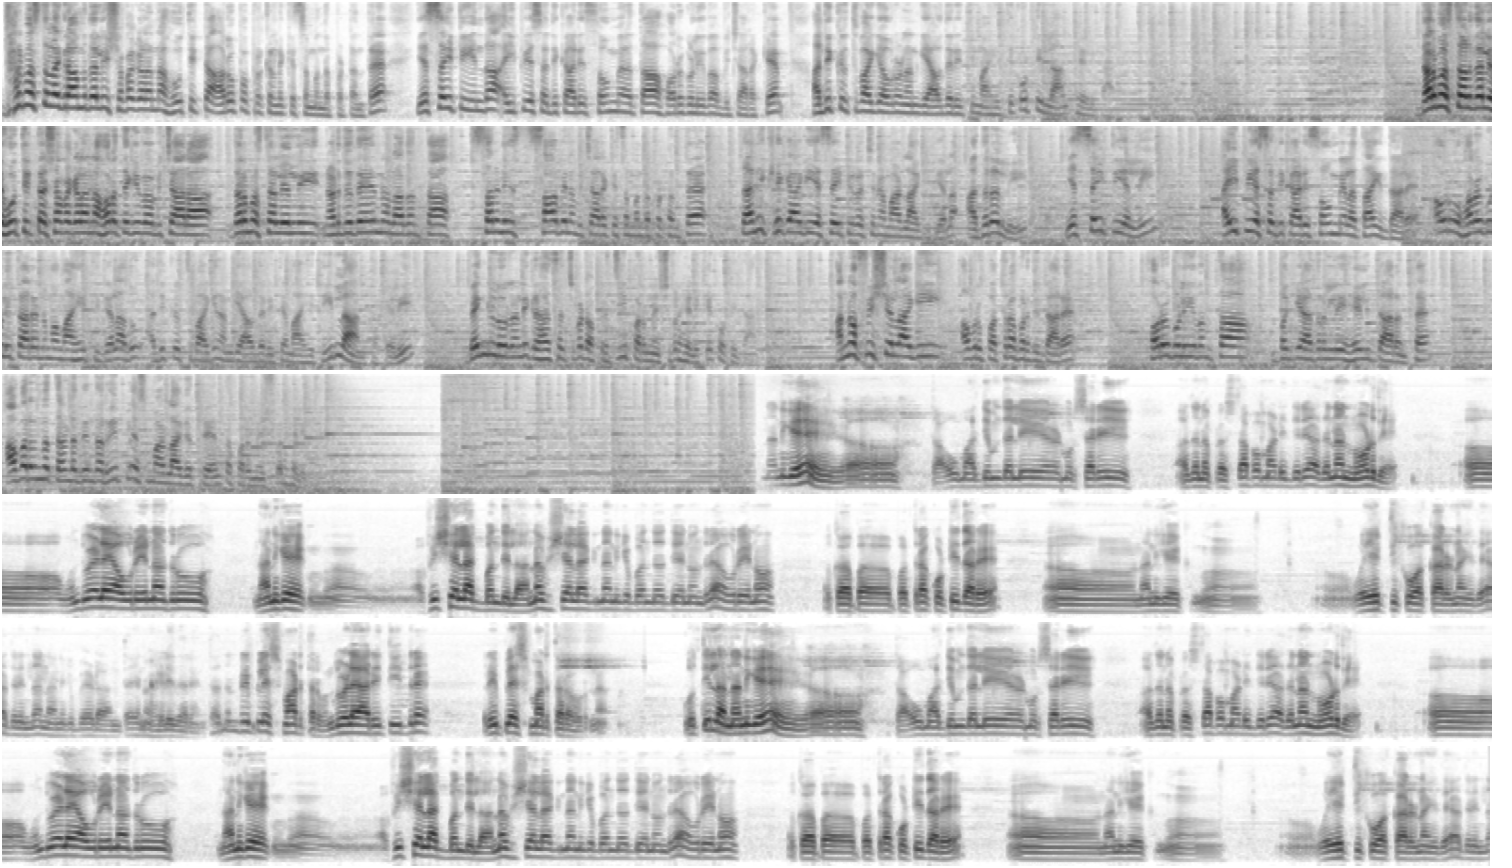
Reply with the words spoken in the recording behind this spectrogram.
ಧರ್ಮಸ್ಥಳ ಗ್ರಾಮದಲ್ಲಿ ಶವಗಳನ್ನು ಹೂತಿಟ್ಟ ಆರೋಪ ಪ್ರಕರಣಕ್ಕೆ ಸಂಬಂಧಪಟ್ಟಂತೆ ಎಸ್ಐಟಿಯಿಂದ ಐಪಿಎಸ್ ಅಧಿಕಾರಿ ಸೌಮ್ಯಲತಾ ಹೊರಗುಳಿಯುವ ವಿಚಾರಕ್ಕೆ ಅಧಿಕೃತವಾಗಿ ಅವರು ನನಗೆ ಯಾವುದೇ ರೀತಿ ಮಾಹಿತಿ ಕೊಟ್ಟಿಲ್ಲ ಅಂತ ಹೇಳಿದ್ದಾರೆ. ಧರ್ಮಸ್ಥಳದಲ್ಲಿ ಹೂತಿಟ್ಟ ಶವಗಳನ್ನು ಹೊರತೆಗೆಯುವ ವಿಚಾರ ಧರ್ಮಸ್ಥಳದಲ್ಲಿ ನಡೆದಿದೆ ಎನ್ನಲಾದಂಥ ಸರಣಿ ಸಾವಿನ ವಿಚಾರಕ್ಕೆ ಸಂಬಂಧಪಟ್ಟಂತೆ ತನಿಖೆಗಾಗಿ ಎಸ್ಐಟಿ ರಚನೆ ಮಾಡಲಾಗಿದೆಯಲ್ಲ, ಅದರಲ್ಲಿ ಎಸ್ಐಟಿಯಲ್ಲಿ ಐ ಪಿ ಎಸ್ ಅಧಿಕಾರಿ ಸೌಮ್ಯಲತಾ ಇದ್ದಾರೆ. ಅವರು ಹೊರಗುಳಿತಾರೆ ನಮ್ಮ ಮಾಹಿತಿ ಇದೆಯಲ್ಲ, ಅದು ಅಧಿಕೃತವಾಗಿ ನಮಗೆ ಯಾವುದೇ ರೀತಿಯ ಮಾಹಿತಿ ಇಲ್ಲ ಅಂತ ಹೇಳಿ ಬೆಂಗಳೂರಿನಲ್ಲಿ ಗೃಹ ಸಚಿವ ಡಾಕ್ಟರ್ ಜಿ ಪರಮೇಶ್ವರ್ ಹೇಳಿಕೆ ಕೊಟ್ಟಿದ್ದಾರೆ. ಅನ್ಅಫಿಷಿಯಲ್ ಆಗಿ ಅವರು ಪತ್ರ ಬರೆದಿದ್ದಾರೆ. ಹೊರಗುಳಿಯುವಂಥ ಬಗ್ಗೆ ಅದರಲ್ಲಿ ಹೇಳಿದ್ದಾರಂತೆ. ಅವರನ್ನು ತಂಡದಿಂದ ರೀಪ್ಲೇಸ್ ಮಾಡಲಾಗುತ್ತೆ ಅಂತ ಪರಮೇಶ್ವರ್ ಹೇಳಿದ್ದಾರೆ. ನನಗೆ ತಾವು ಮಾಧ್ಯಮದಲ್ಲಿ ಎರಡು ಮೂರು ಸಾರಿ ಅದನ್ನು ಪ್ರಸ್ತಾಪ ಮಾಡಿದ್ದೀರಿ, ಅದನ್ನು ನೋಡಿದೆ. ಒಂದು ವೇಳೆ ಅವರೇನಾದರೂ ನನಗೆ ಅಫಿಷಿಯಲ್ ಆಗಿ ಬಂದಿಲ್ಲ ಅನ್ಅಫಿಷಿಯಲ್ ಆಗಿ ನನಗೆ ಬಂದದ್ದು ಏನು ಅಂದರೆ ಅವರೇನೋ ಕ ಪತ್ರ ಕೊಟ್ಟಿದ್ದಾರೆ. ನನಗೆ ವೈಯಕ್ತಿಕವಾದ ಕಾರಣ ಇದೆ, ಅದರಿಂದ ನನಗೆ ಬೇಡ ಅಂತ ಏನೋ ಹೇಳಿದ್ದಾರೆ ಅಂತ ಅದನ್ನು ರಿಪ್ಲೇಸ್ ಮಾಡ್ತಾರೆ. ಒಂದು ವೇಳೆ ಆ ರೀತಿ ಇದ್ದರೆ ರಿಪ್ಲೇಸ್ ಮಾಡ್ತಾರೆ ಅವ್ರನ್ನ. ಗೊತ್ತಿಲ್ಲ, ನನಗೆ ತಾವು ಮಾಧ್ಯಮದಲ್ಲಿ ಎರಡು ಮೂರು ಸಾರಿ ಅದನ್ನು ಪ್ರಸ್ತಾಪ ಮಾಡಿದ್ದೀರಿ, ಅದನ್ನು ನೋಡಿದೆ. ಒಂದು ವೇಳೆ ಅವರೇನಾದರೂ ನನಗೆ ಅಫಿಷಿಯಲ್ ಆಗಿ ಬಂದಿಲ್ಲ ಅನ್ಅಫಿಷಿಯಲ್ ಆಗಿ ನನಗೆ ಬಂದದ್ದು ಏನು ಅಂದರೆ ಅವರೇನೋ ಕ ಪತ್ರ ಕೊಟ್ಟಿದ್ದಾರೆ. ನನಗೆ ವೈಯಕ್ತಿಕವಾಗಿ ಕಾರಣ ಇದೆ ಅದರಿಂದ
